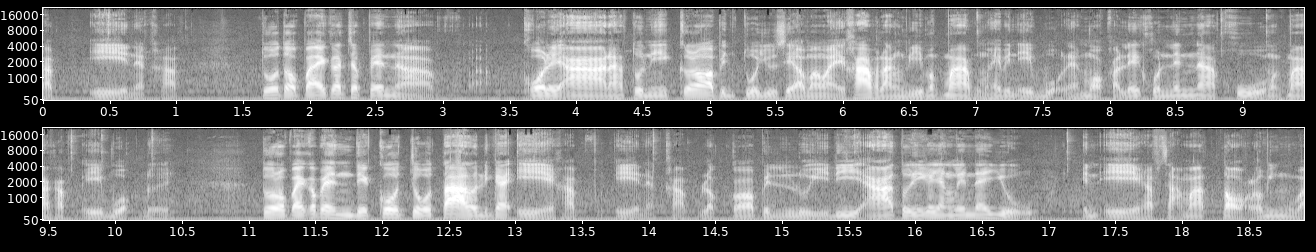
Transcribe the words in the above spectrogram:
ครับ A นะครับ ตัวต่อไปก็จะเป็นอ่าโกเลอานะครับ ตัวนี้ก็เป็นตัว UCL มาใหม่ค่าพลังดีมากๆ ผมให้เป็น A บวกนะเหมาะกับเล่นคนเล่นหน้าคู่มากๆครับ A บวกเลย ตัวต่อไปก็เป็นเดโกโจตาตัวนี้ก็ A ครับ A นะครับ แล้วก็เป็นหลุยดีอาร์ตัวนี้ก็ยังเล่นได้อยู่ NA ครับ สามารถตอกแล้ววิ่งไว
